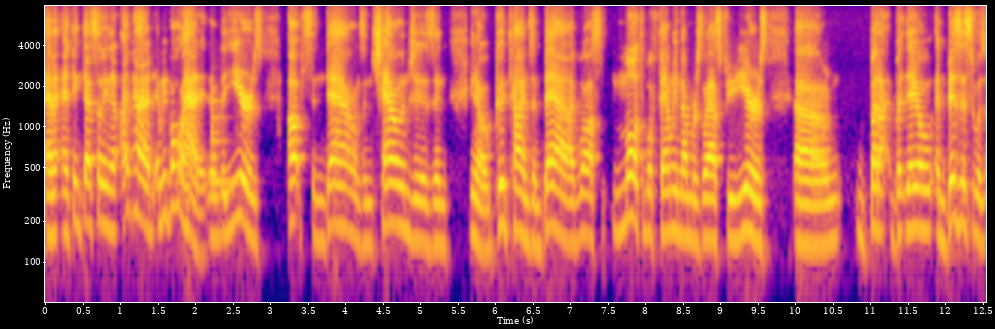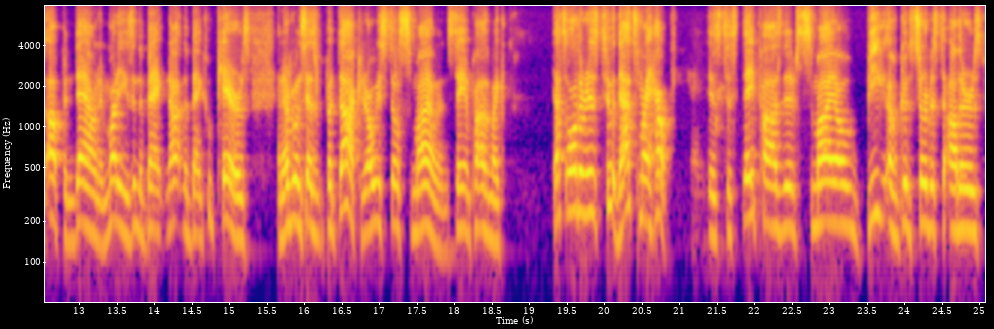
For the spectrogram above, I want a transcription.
and I think that's something that I've had, and we've all had it over the years, ups and downs and challenges, and you know, good times and bad. I've lost multiple family members the last few years, um, but I, but they all, and business was up and down, and money is in the bank, not in the bank. Who cares? And everyone says, but doc, you're always still smiling, staying positive. I'm like, that's all there is to it. That's my health is to stay positive, smile, be of good service to others,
